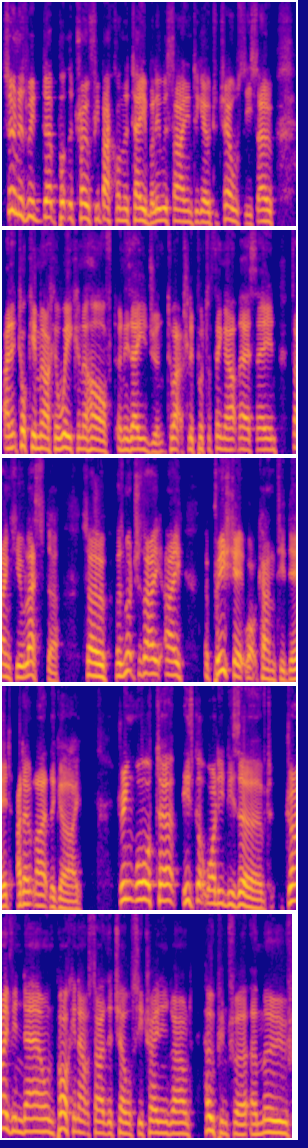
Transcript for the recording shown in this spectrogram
soon as we'd uh, put the trophy back on the table, he was signing to go to Chelsea. So, and it took him like a week and a half and his agent to actually put a thing out there saying thank you, Leicester. So, as much as I, I appreciate what Kante did, I don't like the guy. Drinkwater. he's got what he deserved. Driving down, parking outside the Chelsea training ground, hoping for a move.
